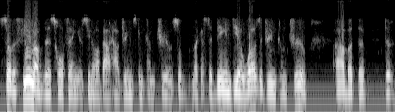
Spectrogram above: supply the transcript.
So the theme of this whole thing is, you know, about how dreams can come true. So, like I said, being in Dio was a dream come true, uh, but the the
